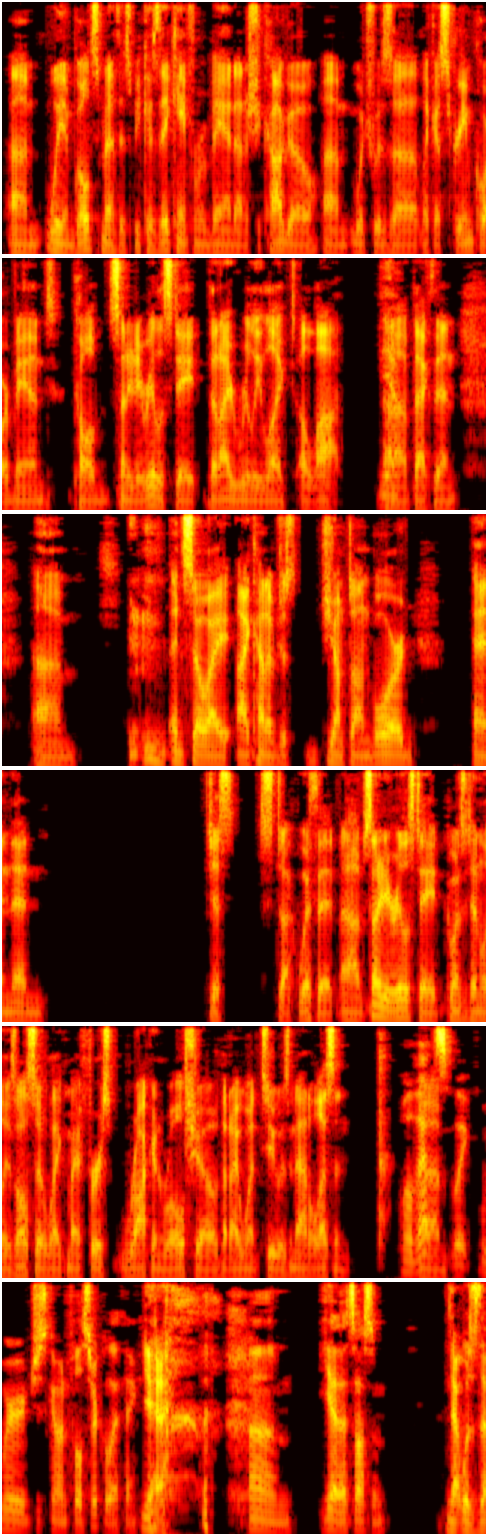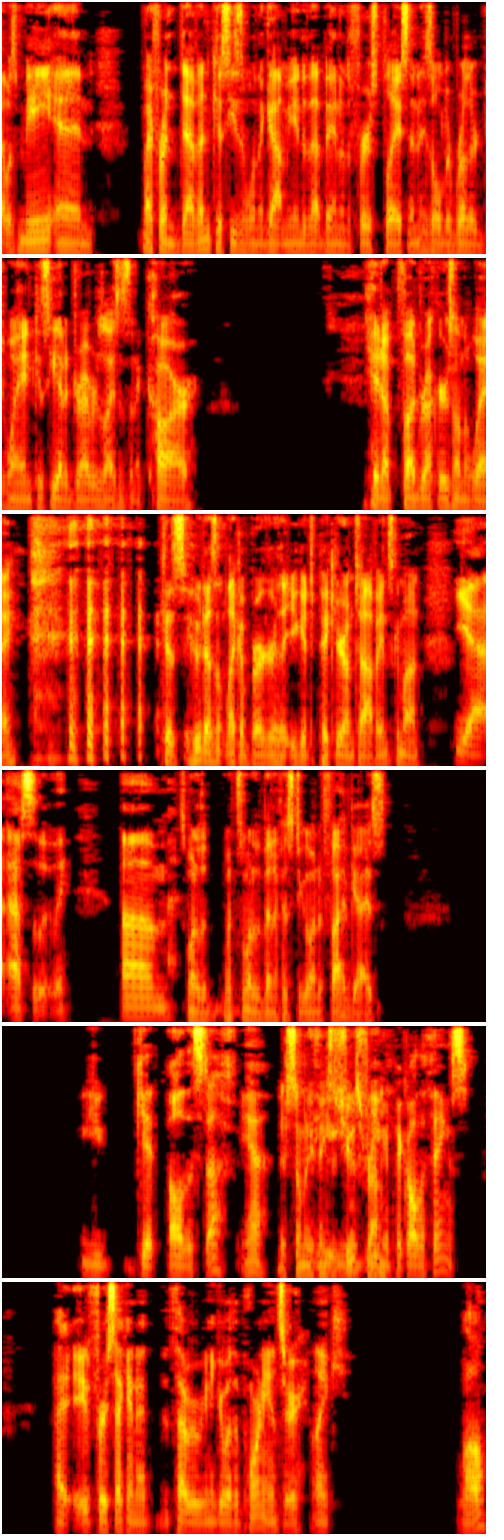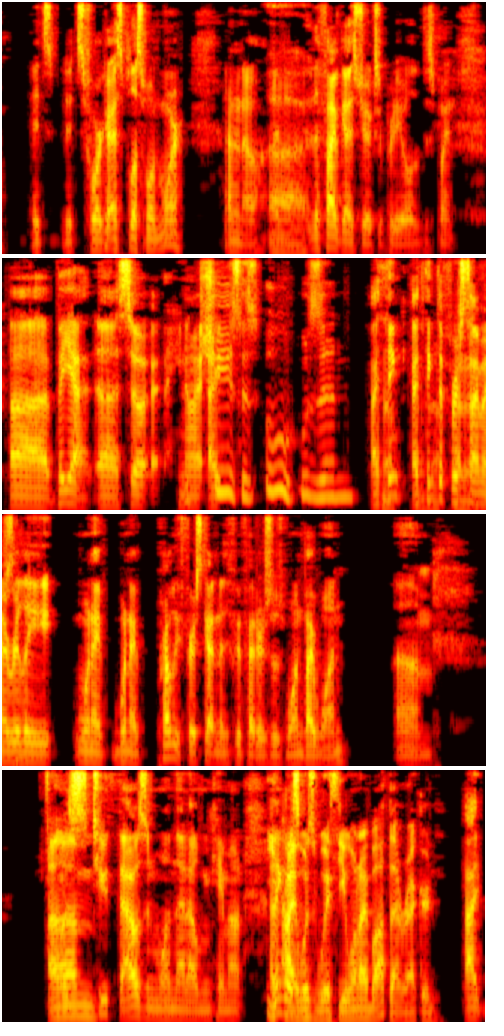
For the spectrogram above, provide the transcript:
um, William Goldsmith, it's because they came from a band out of Chicago, um, which was uh, like a screamcore band called Sunny Day Real Estate that I really liked a lot Yeah. uh, back then. Um, and so I, I kind of just jumped on board and then just stuck with it. Um, Sunny Day Real Estate, coincidentally, is also like my first rock and roll show that I went to as an adolescent. Well, that's like we're just going full circle, I think. Yeah. Um, yeah, that's awesome. that was, that was me and my friend Devin, cause he's the one that got me into that band in the first place. And his older brother Dwayne, cause he had a driver's license and a car. Hit up Fuddruckers on the way. Cause who doesn't like a burger that you get to pick your own toppings? Come on. yeah, absolutely. Um, It's one of the what's one of the benefits to going to Five Guys. you get all the stuff. Yeah, There's so many things You- to you- choose from. You can pick all the things. I for a second I thought we were gonna go with a porn answer. Like, well, it's it's four guys plus one more. I don't know. I- Uh, the five guys jokes are pretty old at this point. Uh, but yeah. Uh, so uh, you know, I, I cheese is oozing. I No, think I think know. the first don't time I really when I when I probably first got into the Foo Fighters was one by one. Um, it was Um, 2001 that album came out. I I, think it was- was with you when I bought that record. I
